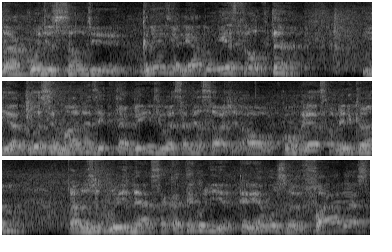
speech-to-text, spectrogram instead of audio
na condição de grande aliado extra-OTAN. E há duas semanas ele também enviou essa mensagem ao Congresso americano para nos incluir nessa categoria. Teremos várias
